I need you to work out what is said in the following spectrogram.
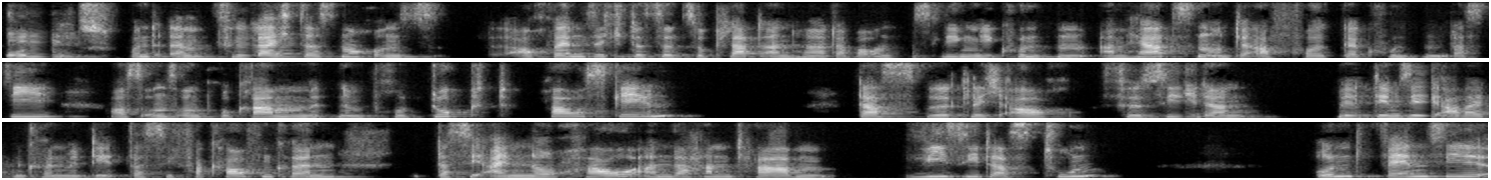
Und, und ähm, vielleicht das noch uns auch wenn sich das jetzt so platt anhört, aber uns liegen die Kunden am Herzen und der Erfolg der Kunden, dass die aus unserem Programm mit einem Produkt rausgehen, das wirklich auch für sie dann, mit dem sie arbeiten können, mit dem, dass sie verkaufen können, dass sie ein Know-how an der Hand haben, wie sie das tun. Und wenn sie,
